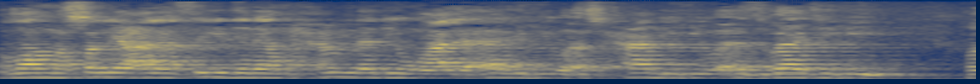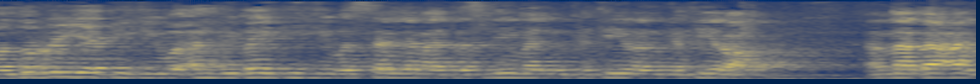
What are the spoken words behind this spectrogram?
اللهم صل على سيدنا محمد وعلى آله وأصحابه وأزواجه وذريته وأهل بيته وسلم تسليما كثيرا كثيرا. أما بعد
